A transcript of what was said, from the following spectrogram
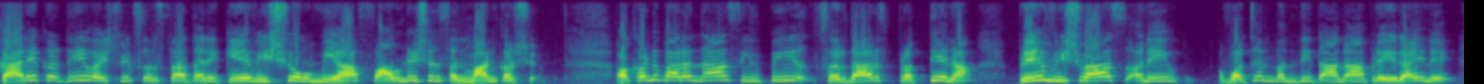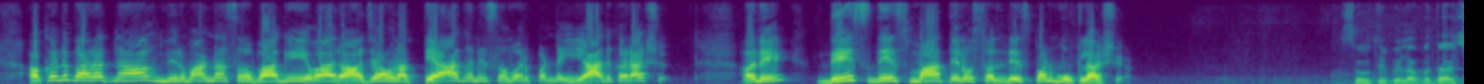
કાર્ય કરતી વૈશ્વિક સંસ્થા તરીકે વિશ્વ ઉમિયા ફાઉન્ડેશન સન્માન કરશે. અખંડ ભારતના શિલ્પી સરદાર પ્રત્યેના પ્રેમ, વિશ્વાસ અને વચનબંધિતાના પ્રેરાઈને અખંડ ભારતના નિર્માણના સહભાગી એવા રાજાઓના ત્યાગ અને સમર્પણને યાદ કરાશે અને દેશ દેશમાં તેનો સંદેશ પણ મોકલાશે. સૌથી પહેલાં બધા જ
